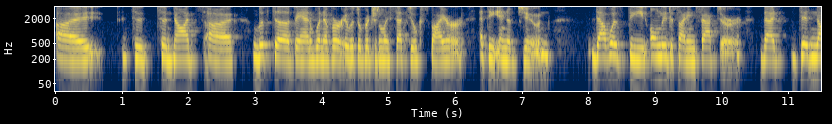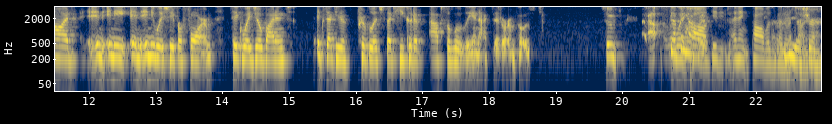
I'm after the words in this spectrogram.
Uh, to to not uh, lift the ban whenever it was originally set to expire at the end of June that was the only deciding factor that did not in any in any way shape or form take away joe biden's executive privilege that he could have absolutely enacted or imposed. So uh, stepping Wait, paul, you, i think paul was going to yeah sure.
